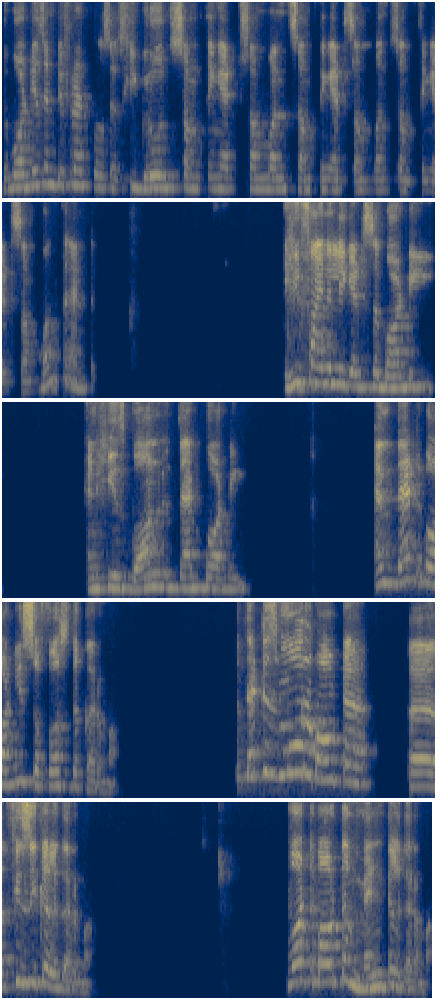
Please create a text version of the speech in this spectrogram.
The body is in different process. He grows something at someone something at someone something at someone and he finally gets a body and he is born with that body. And that body suffers the karma. But that is more about a, a physical karma. What about the mental karma?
